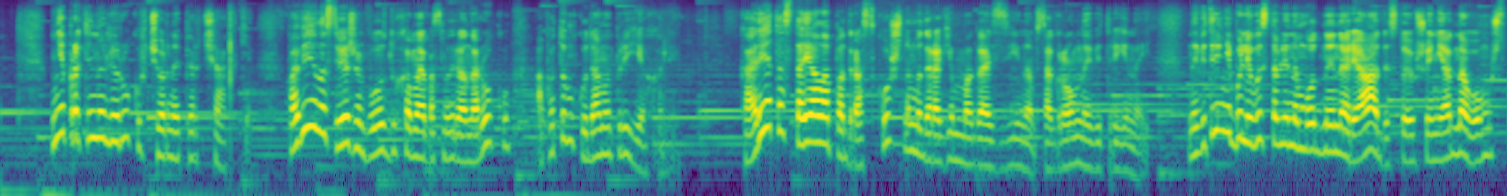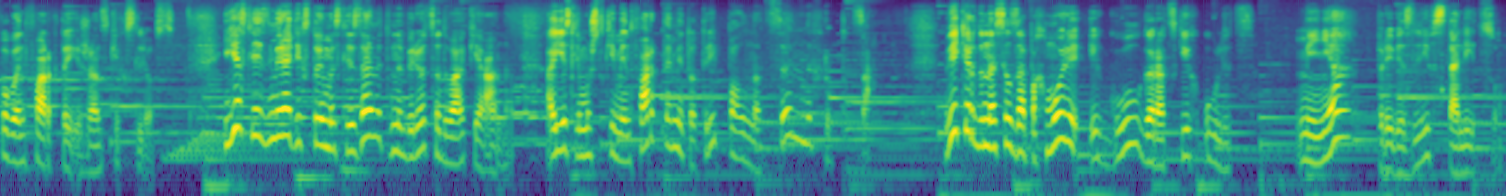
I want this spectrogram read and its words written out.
Мне протянули руку в черной перчатке. Повеяло свежим воздухом, и я посмотрела на руку, а потом, куда мы приехали. Карета стояла под роскошным и дорогим магазином с огромной витриной. На витрине были выставлены модные наряды, стоившие ни одного мужского инфаркта и женских слез. Если измерять их стоимость слезами, то наберется два океана, а если мужскими инфарктами, то три полноценных рубца. Ветер доносил запах моря и гул городских улиц. Меня привезли в столицу.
